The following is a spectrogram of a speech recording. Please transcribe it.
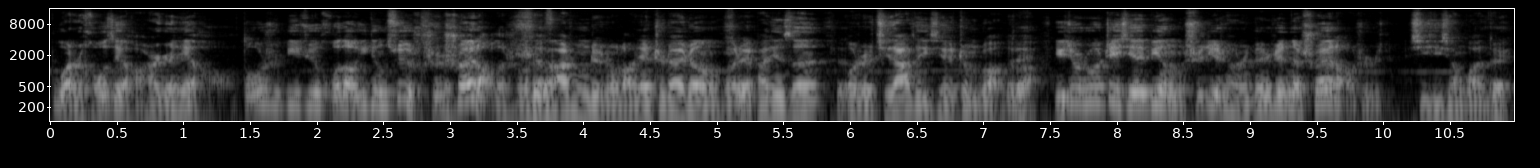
不管是猴子也好，还是人也好，都是必须活到一定岁数，时衰老的时候才发生这种老年痴呆症和这帕金森或者其他的一些症状，对吧？也就是说，这些病实际上是跟人的衰老是息息相关的。对。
